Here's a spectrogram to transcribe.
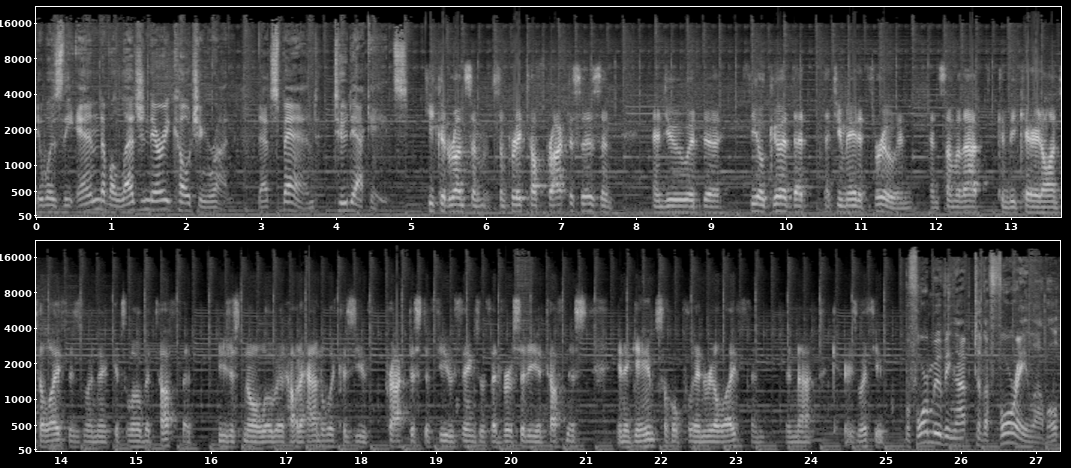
It was the end of a legendary coaching run that spanned two decades. He could run some, some pretty tough practices, and, and you would uh, feel good that, that you made it through. And, and some of that can be carried on to life is when it gets a little bit tough, that you just know a little bit how to handle it because you've practiced a few things with adversity and toughness in a game. So hopefully in real life, and, and that carries with you. Before moving up to the 4A level,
